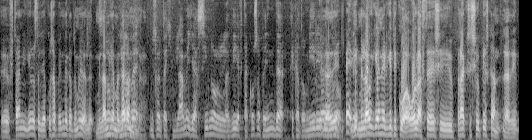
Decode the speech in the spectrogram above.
ε, φτάνει γύρω στα 250 εκατομμύρια. Μιλάμε για μεγάλα νούμερα. Μισό λεπτάκι. Μιλάμε για σύνολο δηλαδή 750 εκατομμύρια δηλαδή, ευρώ. Μιλάω για ενεργητικό. Όλα αυτές οι πράξεις οι οποίες κάνουν. Δηλαδή,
